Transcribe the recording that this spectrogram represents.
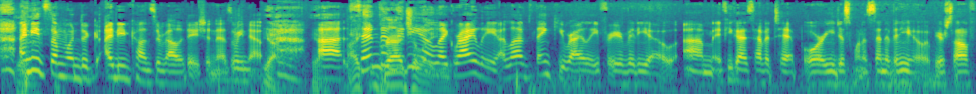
I need someone to. I need constant validation, as we know. Yeah, yeah. Uh, send a video like. Riley. I love. Thank you, Riley, for your video. Um, if you guys have a tip or you just want to send a video of yourself,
